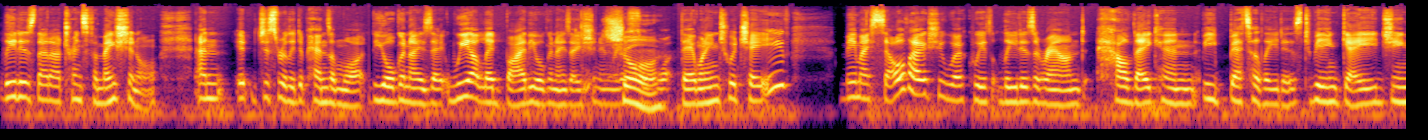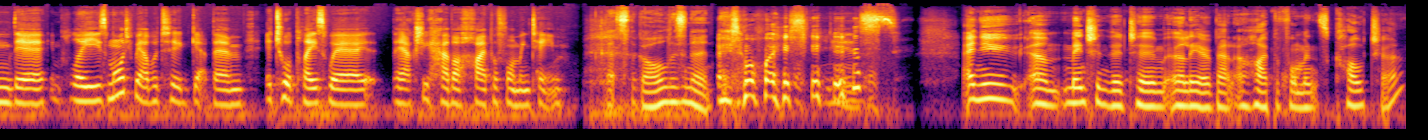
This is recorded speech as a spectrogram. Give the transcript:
leaders that are transformational? And it just really depends on what the organisation. We are led by the organisation in sure. what they're wanting to achieve. Me, myself, I actually work with leaders around how they can be better leaders, to be engaging their employees more, to be able to get them to a place where they actually have a high performing team. That's the goal, isn't it? It always is. And you um, mentioned the term earlier about a high performance culture.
